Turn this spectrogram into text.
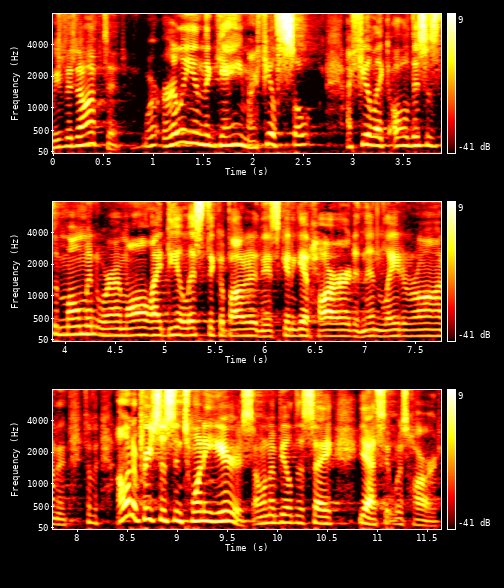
We've adopted. We're early in the game. I feel so, I feel like, oh, this is the moment where I'm all idealistic about it and it's going to get hard and then later on. And stuff. I want to preach this in 20 years. I want to be able to say, yes, it was hard.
